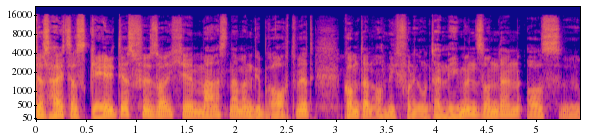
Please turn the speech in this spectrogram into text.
Das heißt, das Geld, das für solche Maßnahmen gebraucht wird, kommt dann auch nicht von den Unternehmen, sondern aus äh,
